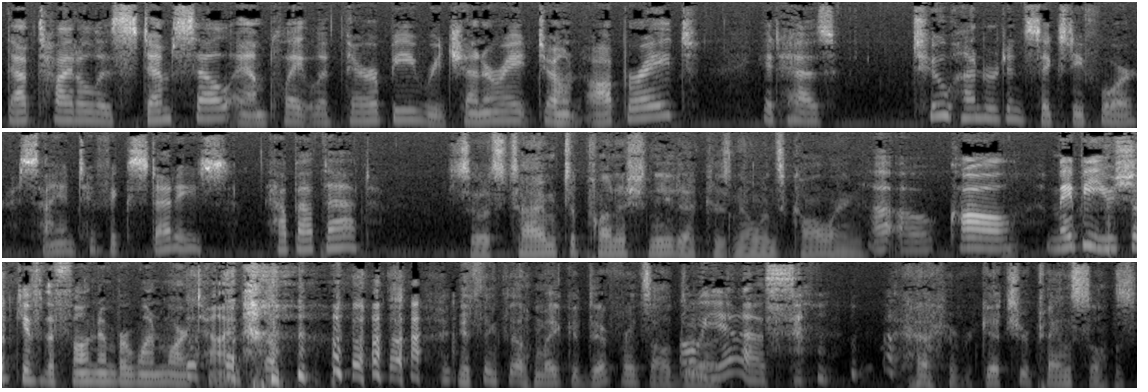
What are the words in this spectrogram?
That title is Stem Cell and Platelet Therapy Regenerate, Don't Operate. It has 264 scientific studies. How about that? So it's time to punish Nita because no one's calling. Uh oh, call. Maybe you should give the phone number one more time. you think that'll make a difference? I'll do oh, it. yes. Get your pencils.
